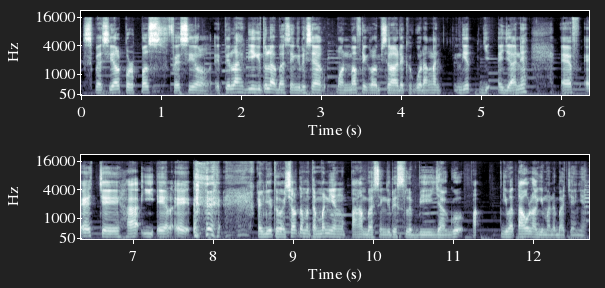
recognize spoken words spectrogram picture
special purpose vehicle itulah dia gitulah bahasa Inggrisnya. Mohon maaf nih kalau misalnya ada kekurangan. Ini ejaannya F E C H I L E. Kayak gitu. Insya teman-teman yang paham bahasa Inggris lebih jago pak gimana tahu lah gimana bacanya.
